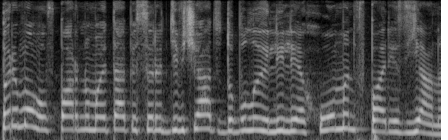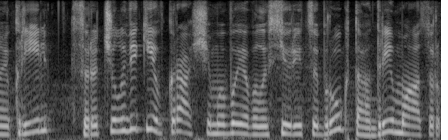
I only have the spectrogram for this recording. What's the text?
Перемогу в парному етапі серед дівчат здобули Лілія Хомен в парі з Яною Кріль. Серед чоловіків кращими виявились Юрій Цибрук та Андрій Мазур.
